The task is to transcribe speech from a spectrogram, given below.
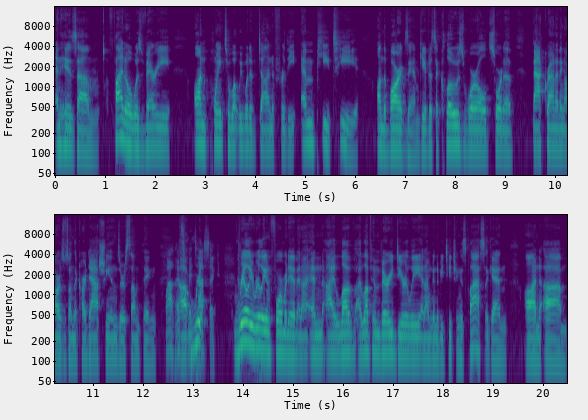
And his um, final was very on point to what we would have done for the MPT on the bar exam. Gave us a closed world sort of background. I think ours was on the Kardashians or something. Wow, that's uh, fantastic. Re- really really informative and i and i love i love him very dearly and i'm going to be teaching his class again on um,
